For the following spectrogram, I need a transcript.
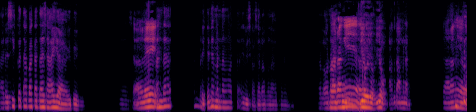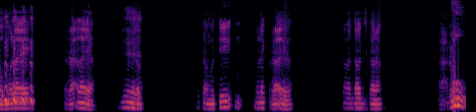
harus ikut apa kata saya gitu ya. soalnya anda kan mereka ini menang otak bisa salah apa kalau orang ya. Yo yo yo, aku tak menang. sekarang ya mulai gerak lah ya Iya. mudah-mudi m- mulai gerak ya tahun-tahun sekarang Gak ro.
